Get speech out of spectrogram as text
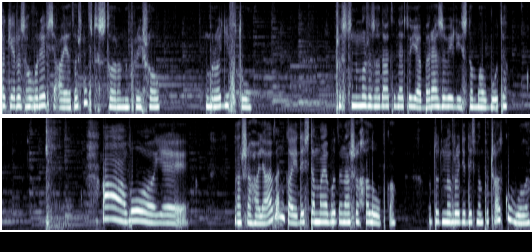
Так я розговорився, а я точно в ту сторону прийшов. Вроді в ту. Просто не можу згадати, де то є. Березовий ліс там мав бути. А, во є. Наша галявинка, і десь там має бути наша халупка. Отут ми вроді десь на початку були,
